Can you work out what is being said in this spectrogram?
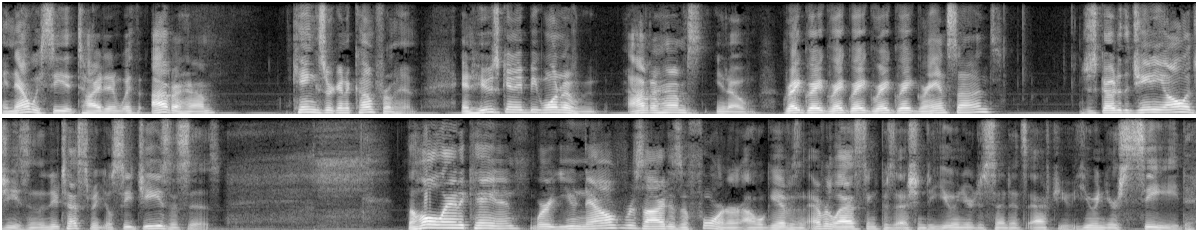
and now we see it tied in with Abraham. Kings are going to come from him. And who's going to be one of Abraham's, you know, great, great, great, great, great, great grandsons? Just go to the genealogies in the New Testament. You'll see Jesus is. The whole land of Canaan, where you now reside as a foreigner, I will give as an everlasting possession to you and your descendants after you, you and your seed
